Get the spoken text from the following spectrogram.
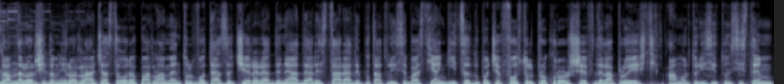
Doamnelor și domnilor, la această oră Parlamentul votează cererea DNA de arestare a deputatului Sebastian Ghiță după ce fostul procuror șef de la Ploiești a mărturisit un sistem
